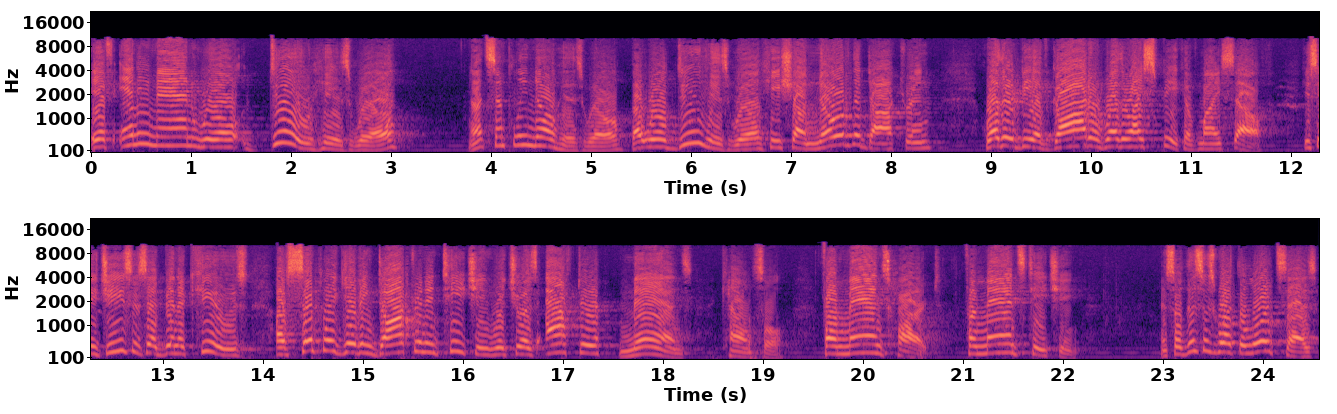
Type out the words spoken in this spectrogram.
if any man will do his will, not simply know his will, but will do his will, he shall know of the doctrine, whether it be of God or whether I speak of myself. You see, Jesus had been accused of simply giving doctrine and teaching which was after man's counsel, from man's heart, from man's teaching. And so this is what the Lord says.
